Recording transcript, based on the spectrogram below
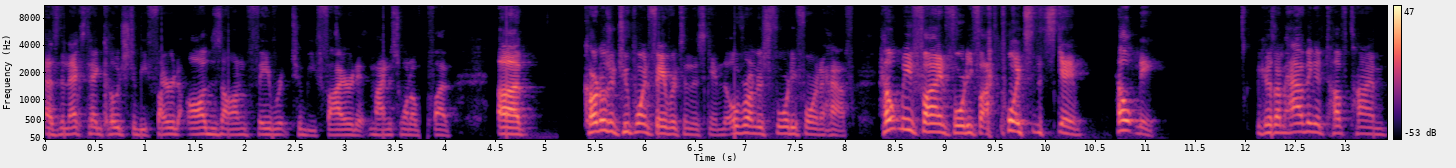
as the next head coach to be fired, odds on favorite to be fired at minus 105. Uh, Cardinals are two point favorites in this game. The over under is 44 and a half. Help me find 45 points in this game. Help me because I'm having a tough time.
